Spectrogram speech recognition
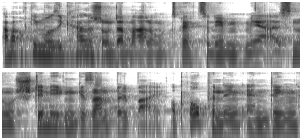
Aber auch die musikalische Untermalung trägt zu dem mehr als nur stimmigen Gesamtbild bei. Ob Opening, Ending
